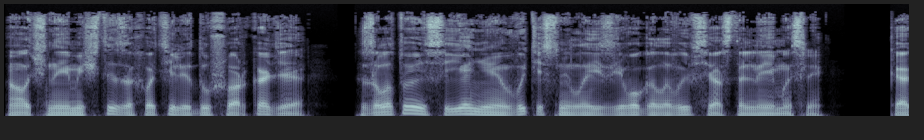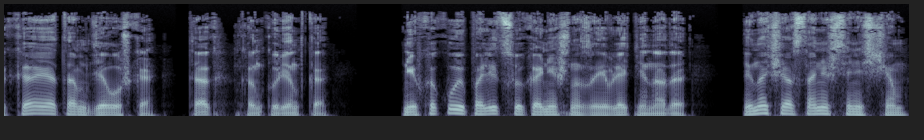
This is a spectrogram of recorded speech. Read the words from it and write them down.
Алчные мечты захватили душу Аркадия, Золотое сияние вытеснило из его головы все остальные мысли. Какая там девушка? Так, конкурентка. Ни в какую полицию, конечно, заявлять не надо, иначе останешься ни с чем.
